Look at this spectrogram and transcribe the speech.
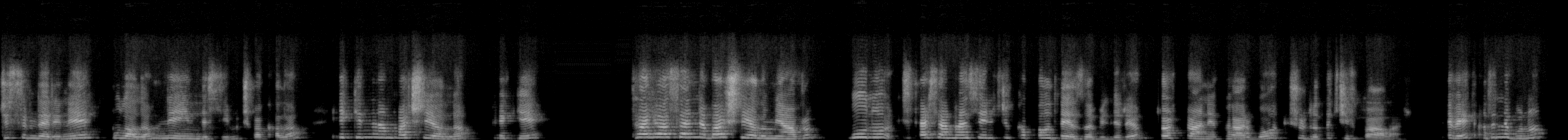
cisimlerini bulalım. Neyin nesiymiş bakalım. İlkinden başlayalım. Peki. Talha senle başlayalım yavrum. Bunu istersen ben senin için kapalı da yazabilirim. Dört tane karbon. Şurada da çift bağ var. Evet. Adı ne bunun?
